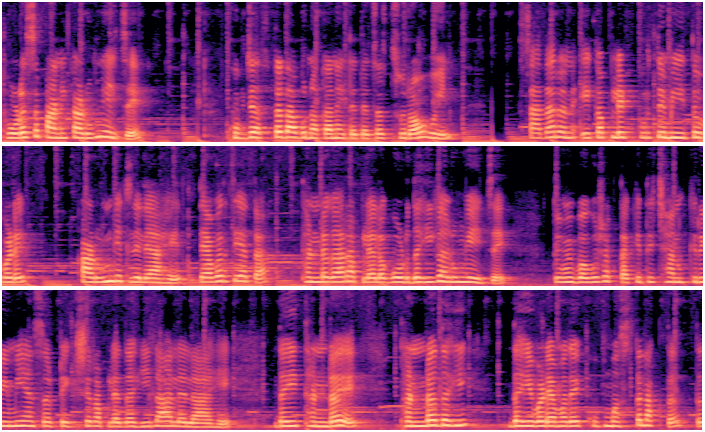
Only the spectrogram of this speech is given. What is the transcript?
थोडंसं पाणी काढून घ्यायचे. खूप जास्त दाबू नका नाही तर त्याचा चुराव होईल. साधारण एका प्लेटपुरते मी इथं वडे काढून घेतलेले आहेत. त्यावरती आता थंडगार आपल्याला गोड दही घालून घ्यायचं आहे तुम्ही बघू शकता किती छान क्रीमी असं टेक्स्चर आपल्या दहीला आलेलं आहे. दही थंड आहे. थंड दही दहीवड्यामध्ये खूप मस्त लागतं तर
